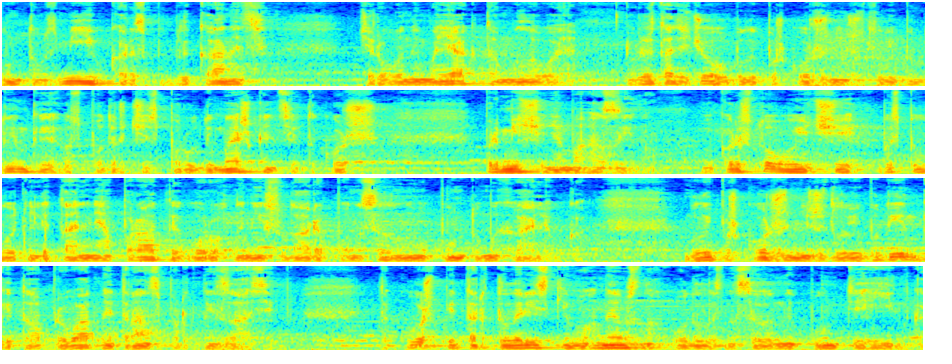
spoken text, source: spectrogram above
пунктам Зміївка, Республіканець, Червоний Маяк та Милове. В результаті чого були пошкоджені житлові будинки, господарчі споруди мешканців, також приміщення магазину. Використовуючи безпілотні літальні апарати, ворог наніс удари по населеному пункту Михайлівка. Були пошкоджені житлові будинки та приватний транспортний засіб. Також під артилерійським вогнем знаходились населений пункт Тягінка.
